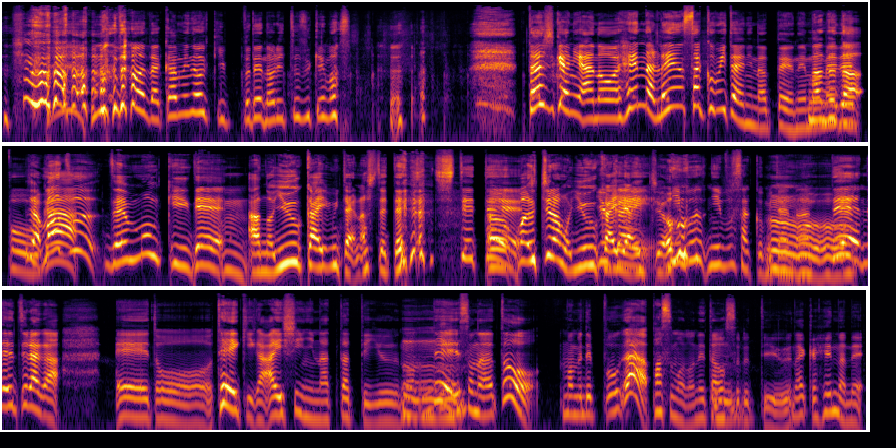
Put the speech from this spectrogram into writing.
まだまだ紙の切符で乗り続けます 確かにあの変な連作みたいになったよね豆鉄砲じゃあがまず全問キーで、うん。あの誘拐みたいなしてて。してて、うん。まあうちらも誘拐や一応。二部二部作みたいになって、うんうんうんでうちらがえー、と定期が IC になったっていうので、うんうんうん。その後豆鉄砲がパスモのネタをするっていう、なんか変なね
